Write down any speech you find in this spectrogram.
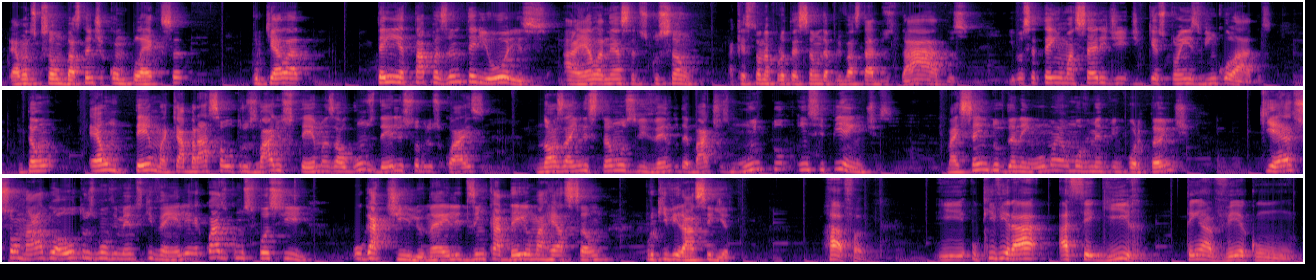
é uma discussão bastante complexa, porque ela tem etapas anteriores a ela nessa discussão. A questão da proteção da privacidade dos dados, e você tem uma série de, de questões vinculadas. Então, é um tema que abraça outros vários temas, alguns deles sobre os quais nós ainda estamos vivendo debates muito incipientes mas sem dúvida nenhuma é um movimento importante que é somado a outros movimentos que vêm. Ele é quase como se fosse o gatilho, né? Ele desencadeia uma reação para o que virá a seguir. Rafa, e o que virá a seguir tem a ver com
